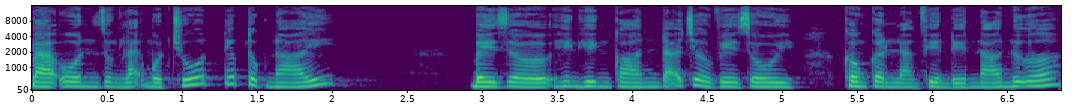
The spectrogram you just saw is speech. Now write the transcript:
Bà ôn dừng lại một chút, tiếp tục nói. Bây giờ hình hình con đã trở về rồi, không cần làm phiền đến nó nữa.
